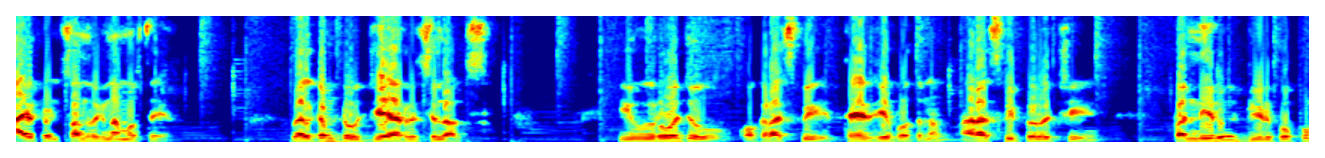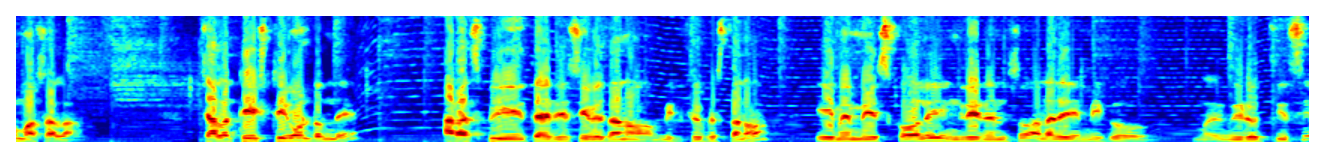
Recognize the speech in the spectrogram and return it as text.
హాయ్ ఫ్రెండ్స్ అందరికీ నమస్తే. వెల్కమ్ టు జేఆర్ సిలాక్స్ ఈ రోజు ఒక రెసిపీ తయారు చేయబోతున్నాం. ఆ రెసిపీ పేరు వచ్చి పన్నీరు జీడిపప్పు మసాలా. చాలా టేస్టీగా ఉంటుంది. ఆ రెసిపీ తయారు చేసే విధానం మీకు చూపిస్తాను. ఏమేమి వేసుకోవాలి ఇంగ్రీడియంట్స్ అనేది మీకు వీడియో తీసి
